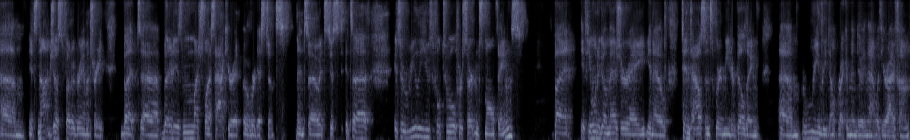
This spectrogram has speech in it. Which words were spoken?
Um, it's not just photogrammetry but uh, but it is much less accurate over distance. And so it's just it's a it's a really useful tool for certain small things but if you want to go measure a you know 10,000 square meter building, um, really don't recommend doing that with your iPhone.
